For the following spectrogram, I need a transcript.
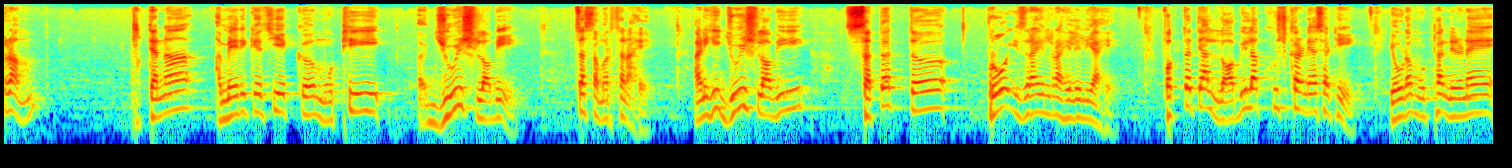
ट्रम्प त्यांना अमेरिकेची एक मोठी ज्युईश लॉबीचं समर्थन आहे. आणि ही ज्युईश लॉबी सतत प्रो इस्रायल राहिलेली आहे. फक्त त्या लॉबीला खुश करण्यासाठी एवढा मोठा निर्णय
